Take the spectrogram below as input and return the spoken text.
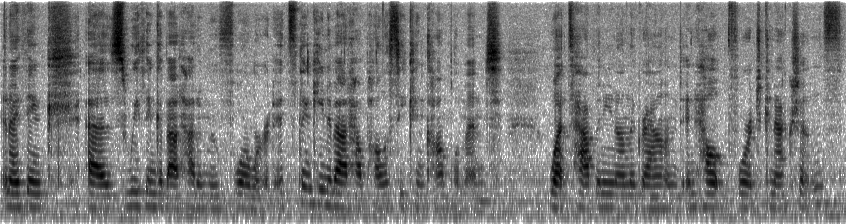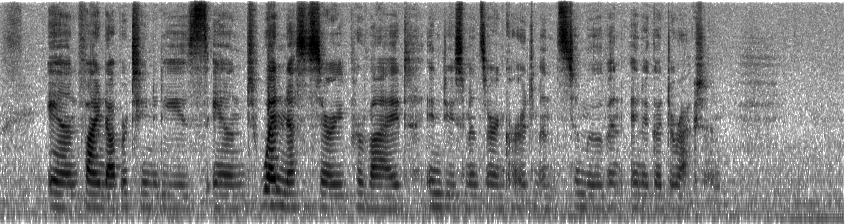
And I think as we think about how to move forward, it's thinking about how policy can complement what's happening on the ground and help forge connections and find opportunities and, when necessary, provide inducements or encouragements to move in, in a good direction.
